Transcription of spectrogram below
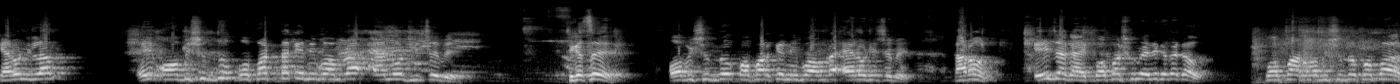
কেন নিলাম? এই অবিশুদ্ধ কপারটাকে নিব আমরা অ্যানোড হিসেবে। ঠিক আছে? অবিশুদ্ধ কপারকে নিব আমরা অ্যানোড হিসেবে। কারণ এই জায়গায় কপার শুনে এদিকে দেখাও। কপার, অবিশুদ্ধ কপার।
